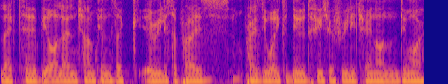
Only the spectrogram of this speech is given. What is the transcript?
Like to be all Ireland champions, like it really surprised surprised you what you could do in the future if you really train on and do more.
